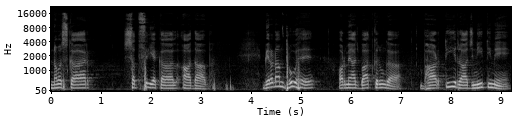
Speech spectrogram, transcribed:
नमस्कार सत श्री अकाल आदाब। मेरा नाम ध्रुव है और मैं आज बात करूँगा भारतीय राजनीति में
